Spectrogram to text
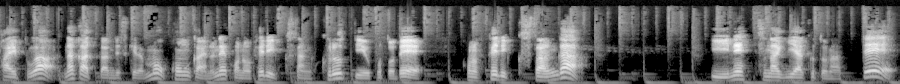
パイプがなかったんですけども、今回のね、このフェリックスさんが来るっていうことで、このフェリックスさんが、いいね、つなぎ役となって、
